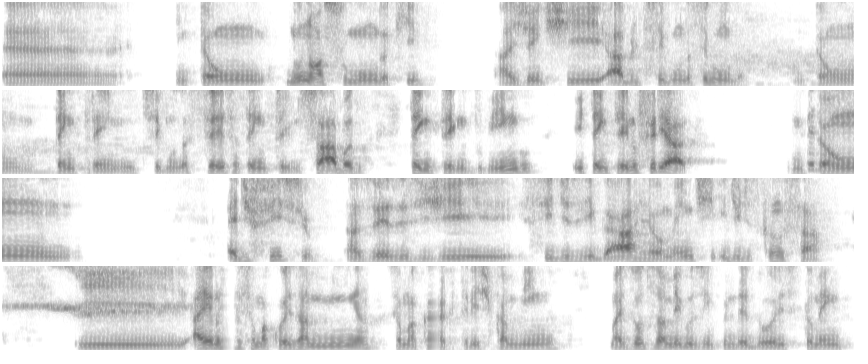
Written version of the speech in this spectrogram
É, então, no nosso mundo aqui, a gente abre de segunda a segunda. Então, tem treino de segunda a sexta, tem treino sábado, tem treino domingo e tem treino feriado. Então, é difícil, às vezes, de se desligar realmente e de descansar. E aí não sei se é uma coisa minha, se é uma característica minha, mas outros amigos empreendedores também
